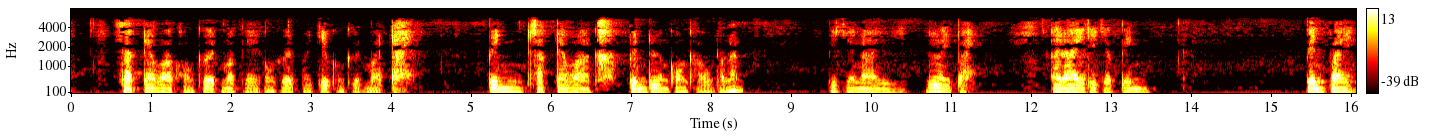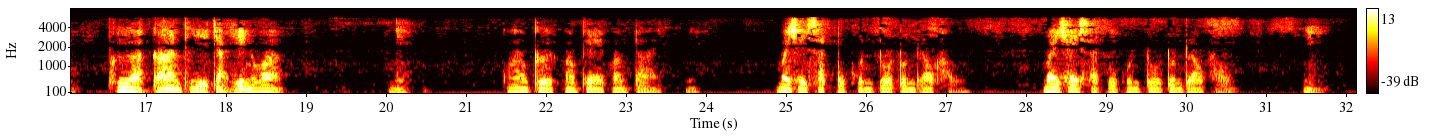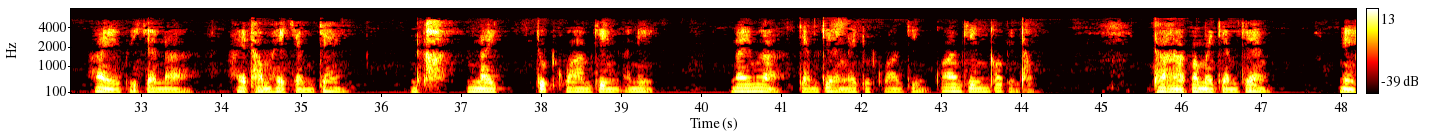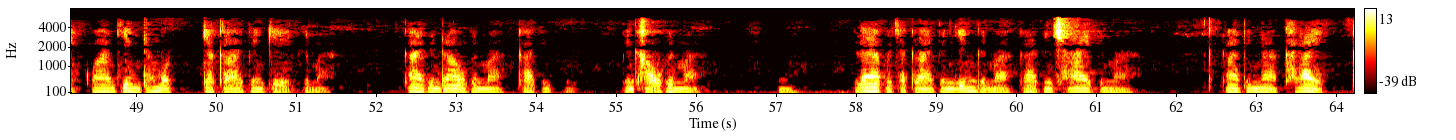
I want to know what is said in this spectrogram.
สักแต่ว่าของเกิดมาแก่ของเกิดมาเจ็บของเกิดมาตาย เป็นสักแต่ว่าเป็นเรื่องของเขาเท่านั้น พิจารณาอยู่ เรื่อยไป อะไรที่จะเป็น เป็นไปเพื่อการที่จะเห็นว่า นี่ ความเกิดความแก่ความตายไม่ใช่สัตว์บุคคลตัวตนเราเขา ไม่ใช่สัตว์บุคคลตัวตนเราเขา นี่ ให้พิจารณาให้ทำให้แจ่มแจ้งในจุดความจริงอันนี้ ในเมื่อแจ่มแจ้งในจุดความจริง ความจริงก็เป็นธรรม ถ้าหากว่าไม่แจ่มแจ้ง นี่ ความจริงทั้งหมดจะกลายเป็นเกย์ขึ้นมา กลายเป็นเราขึ้นมา กลายเป็นเป็นเขาขึ้นมา แล้วก็จะกลายเป็นหญิงขึ้นมา กลายเป็นชายขึ้นมา กลายเป็นหน้าใคร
